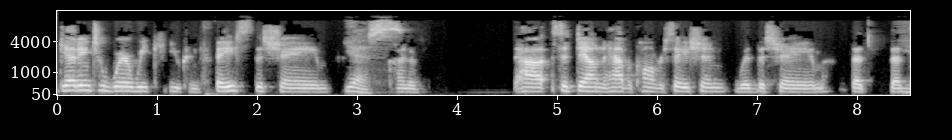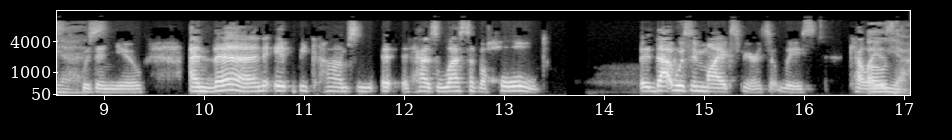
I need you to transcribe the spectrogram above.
getting to where we you can face the shame yes. kind of ha- sit down and have a conversation with the shame that that's yes. within you. And then it becomes it, it, has less of a hold. That was in my experience at least kelly oh yeah.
